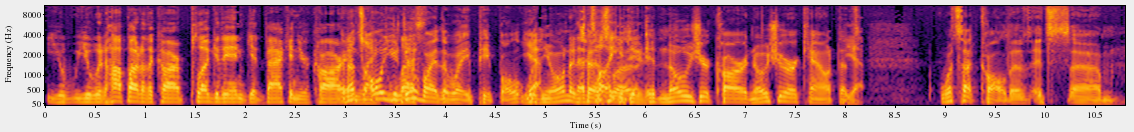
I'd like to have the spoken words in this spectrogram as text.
you you would hop out of the car, plug it in, get back in your car. And that's like all you less, do, by the way, people. Yeah, when you own a Tesla, it knows your car, knows your account. That's, Yeah. What's that called? It's- um,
